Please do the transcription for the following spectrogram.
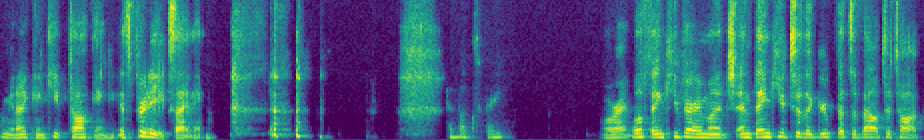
I mean, I can keep talking. It's pretty exciting. it looks great. All right. Well, thank you very much. And thank you to the group that's about to talk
